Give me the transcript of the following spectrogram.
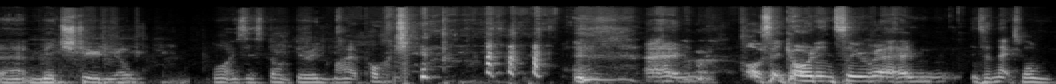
uh, mid studio. What is this dog doing? My apologies. um, obviously, going into um, into the next one.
